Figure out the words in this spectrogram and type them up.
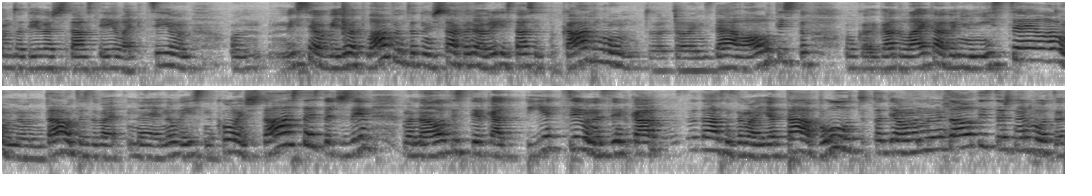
un tad Ivars stāstīja lekciju. Un, un viss jau bija ļoti labi, un tad viņš sāka vienā brīdī stāstīt par Karlu un to, to viņas dēlu autistu, un ka gada laikā viņu, viņu izcēla, un, un tā, un tas domāju, nē, nu viss, nu ko viņš stāsta, es taču zinu, man autisti ir kādi pieci, un es zinu, kā un es domāju, ja tā būtu, tad jau man viens autists taču nebūtu.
